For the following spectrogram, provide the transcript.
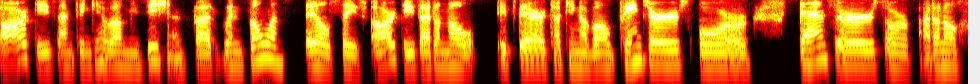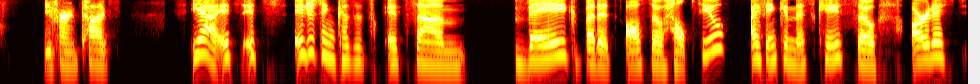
artists, I'm thinking about musicians. But when someone else says artists, I don't know if they're talking about painters or dancers or I don't know different types. Yeah, it's it's interesting because it's it's um vague, but it also helps you. I think in this case. So, artist,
